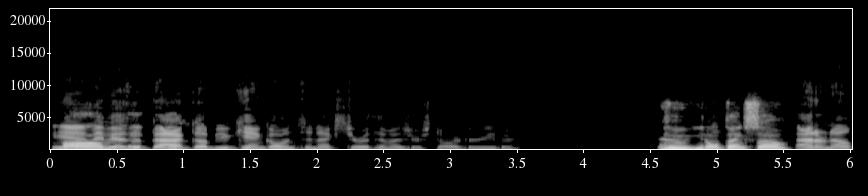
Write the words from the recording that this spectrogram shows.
Yeah, Um, maybe as a backup. You can't go into next year with him as your starter either. Who you don't think so? I don't know.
